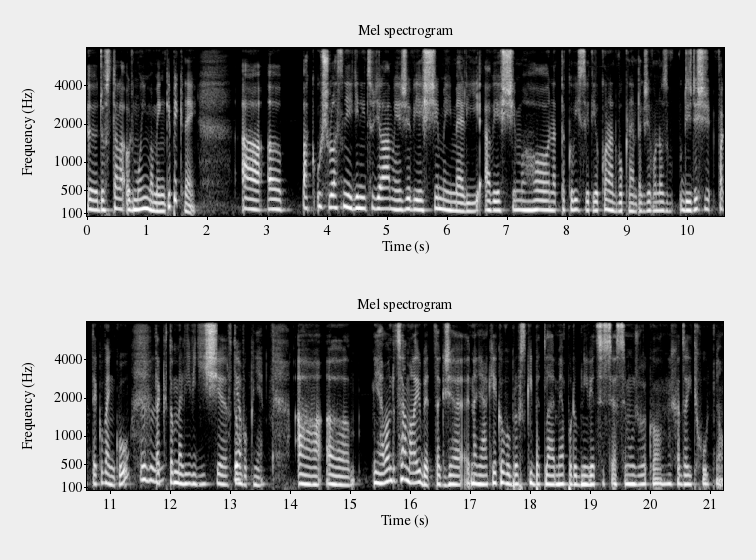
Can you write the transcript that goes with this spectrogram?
eh, dostala od mojí maminky, pěkný. A uh, pak už vlastně jediný, co dělám, je, že věším jmelí a věším ho na takový světýlko nad oknem, takže ono, když jdeš fakt jako venku, tak to melí vidíš eh, v tom. Jo. okně. A uh, já mám docela malý byt, takže na nějaký jako obrovský betlémy a podobné věci si asi můžu jako nechat zajít chuť, no.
